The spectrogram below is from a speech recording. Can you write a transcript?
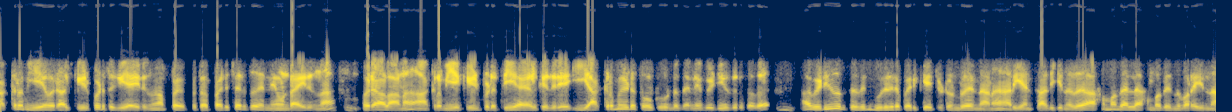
ആക്രമിയെ ഒരാൾ കീഴ്പ്പെടുത്തുകയായിരുന്നു. അപ്പോൾ പരിസരത്ത് തന്നെ ഉണ്ടായിരുന്ന ഒരാളാണ് ആക്രമിയെ കീഴ്പ്പെടുത്തി അയാൾക്കെതിരെ ഈ ആക്രമിയുടെ തോക്കുകൊണ്ട് തന്നെ വെടിയുതിർത്തത്. ആ വെടിയുതിർത്തതിൽ ഗുരുതര പരിക്കേറ്റിട്ടുണ്ട് എന്നാണ് അറിയാൻ സാധിക്കുന്നത്. അഹമ്മദ് അൽ അഹമ്മദ് എന്ന് പറയുന്ന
